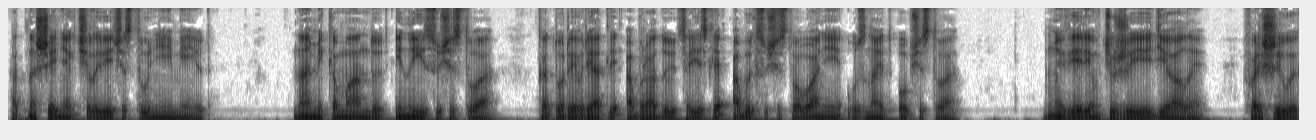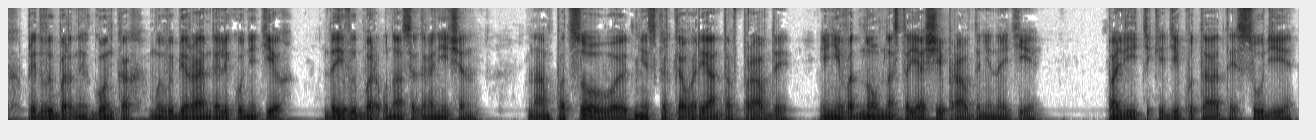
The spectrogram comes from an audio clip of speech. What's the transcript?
отношения к человечеству не имеют. Нами командуют иные существа, которые вряд ли обрадуются, если об их существовании узнает общество. Мы верим в чужие идеалы. В фальшивых предвыборных гонках мы выбираем далеко не тех, да и выбор у нас ограничен. Нам подсовывают несколько вариантов правды, и ни в одном настоящей правды не найти. Политики, депутаты, судьи,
